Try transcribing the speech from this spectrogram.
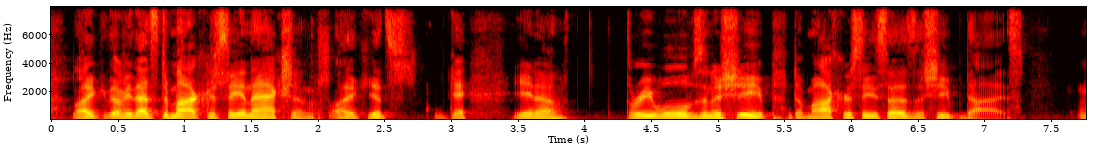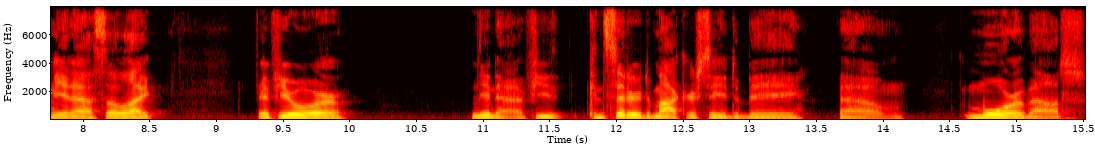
like I mean that's democracy in action. Like it's you know three wolves and a sheep. Democracy says the sheep dies. You know, so like if you're, you know, if you consider democracy to be um, more about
